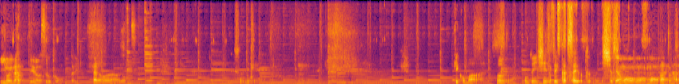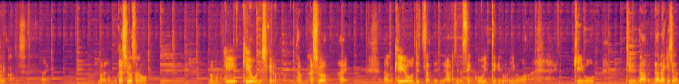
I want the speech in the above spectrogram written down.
いいのになっていうのはすごく思ったり。なるほどなるほど。そうね。うん。結構まあ、うん、本当に新卒一括採用と一緒ですね。いやもう、もう、もうはい本当にそういう感じですね。まあ、なんか昔はその、まあ、僕慶、慶応でしたけど、多分昔は、はい、あの慶応出てたんで、ね、ある程度専攻を言ったけど、今は慶応っていう名名だけじゃ、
